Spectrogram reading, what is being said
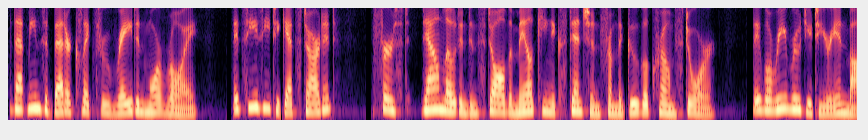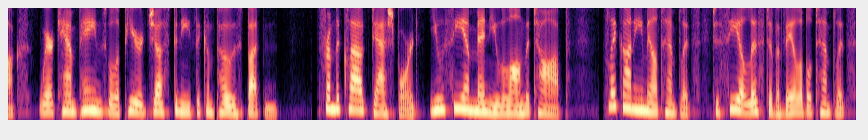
That means a better click through rate and more ROI. It's easy to get started. First, download and install the MailKing extension from the Google Chrome store. They will reroute you to your inbox, where campaigns will appear just beneath the Compose button. From the Cloud dashboard, you'll see a menu along the top. Click on Email Templates to see a list of available templates,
